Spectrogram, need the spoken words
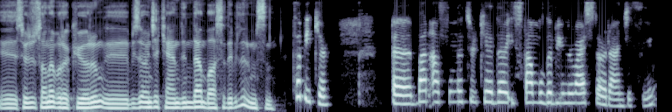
E, sözü sana bırakıyorum. E, bize önce kendinden bahsedebilir misin? Tabii ki. Ee, ben aslında Türkiye'de İstanbul'da bir üniversite öğrencisiyim.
